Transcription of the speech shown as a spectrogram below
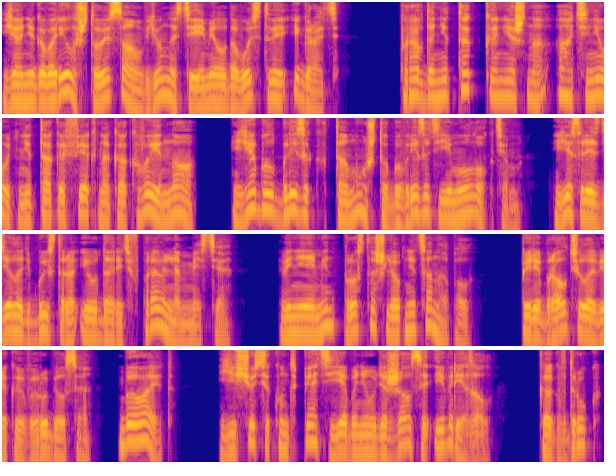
Я не говорил, что и сам в юности имел удовольствие играть. Правда, не так, конечно, отнюдь не так эффектно, как вы, но я был близок к тому, чтобы врезать ему локтем. Если сделать быстро и ударить в правильном месте, Вениамин просто шлепнется на пол. Перебрал человек и вырубился. Бывает. Еще секунд пять я бы не удержался и врезал. Как вдруг...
